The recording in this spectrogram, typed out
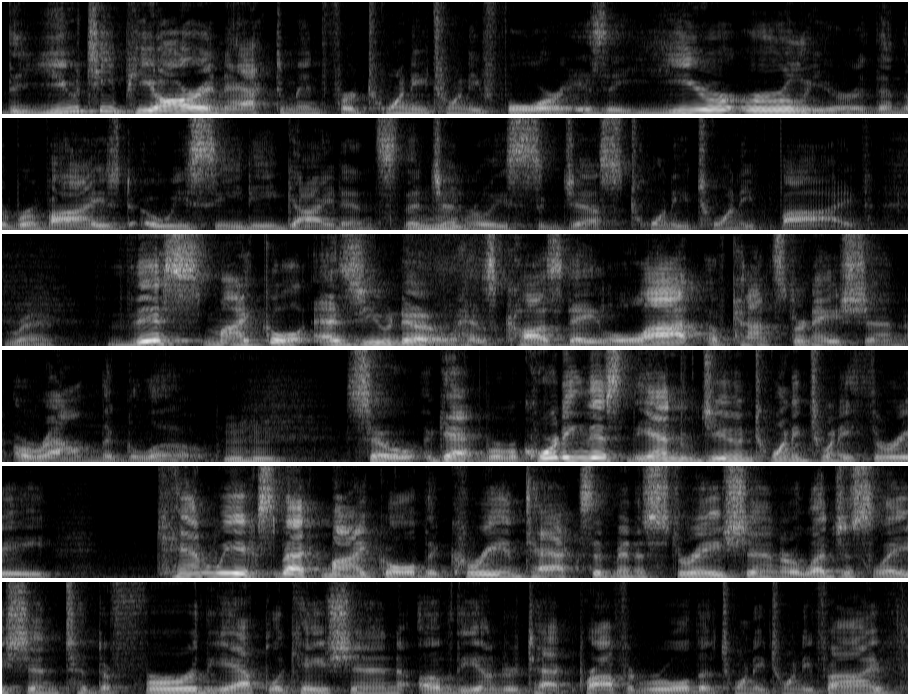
the UTPR enactment for 2024 is a year earlier than the revised OECD guidance that generally suggests 2025. Right. This, Michael, as you know, has caused a lot of consternation around the globe. So, again, we're recording this at the end of June 2023. Can we expect, Michael, the Korean Tax Administration or legislation to defer the application of the undertax profit rule to 2025?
